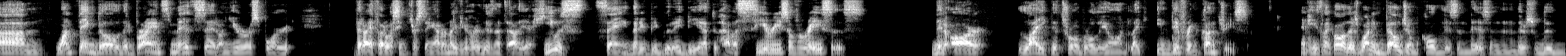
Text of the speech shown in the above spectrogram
Um, one thing though that Brian Smith said on Eurosport that I thought was interesting. I don't know if you heard this, Natalia. He was saying that it'd be a good idea to have a series of races that are like the Tro-Bro Léon, like in different countries. And he's like, oh, there's one in Belgium called this and this, and there's the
